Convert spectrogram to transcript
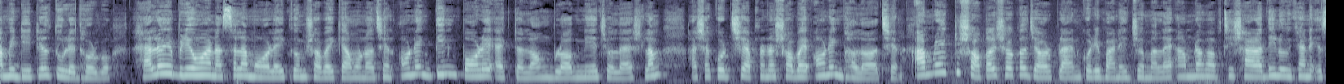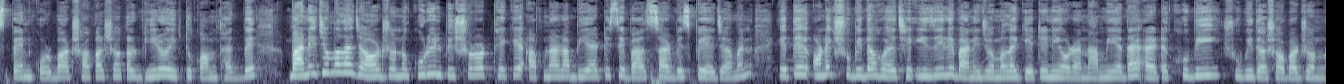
আমি ডিটেল তুলে ধরবো। হ্যালো এভরিওয়ান আসসালামু আলাইকুম, সবাই কেমন আছেন? অনেক দিন পরে একটা লং ব্লগ নিয়ে চলে আসলাম। আশা করছি আপনারা সবাই অনেক ভালো আছেন। আমরা একটু সকাল সকাল যাওয়ার প্ল্যান করি বাণিজ্য মেলায়। আমরা ভাবছি সারাদিন ওইখানে স্পেন্ড করব আর সকাল সকাল ভিড়ও একটু কম থাকবে। বাণিজ্য মেলায় যাওয়ার জন্য কুড়িল বিশ্ব রোড থেকে আপনারা বিআরটিসি বাস সার্ভিস পেয়ে যাবেন। এতে অনেক সুবিধা হয়েছে ইজিলি বাণিজ্য মেলায় গেটে নিয়ে ওরা নামিয়ে দেয় আর এটা খুবই সুবিধা সবার জন্য।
